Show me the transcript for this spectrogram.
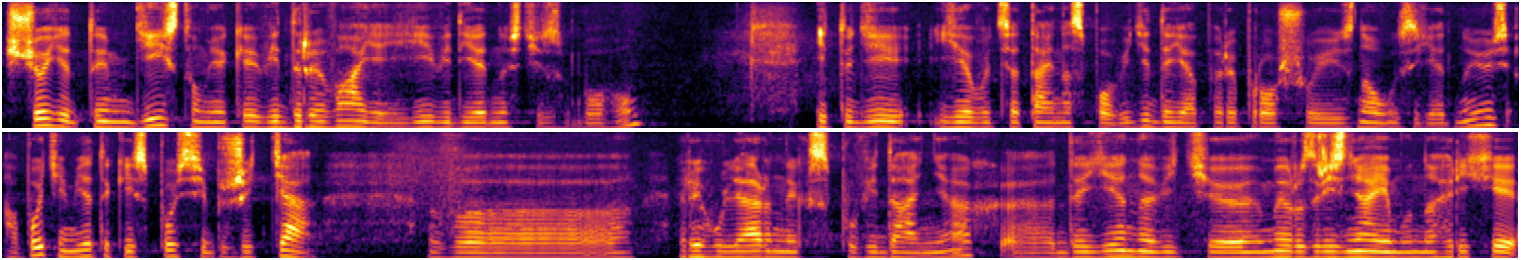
що є тим дійством, яке відриває її від єдності з Богом. І тоді є оця тайна сповіді, де я перепрошую і знову з'єднуюсь, а потім є такий спосіб життя в регулярних сповіданнях, е, де є навіть е, ми розрізняємо на гріхи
